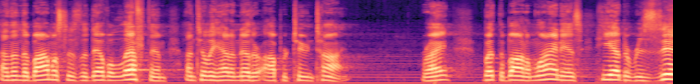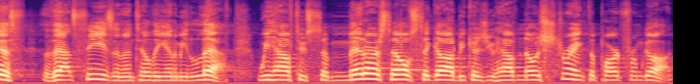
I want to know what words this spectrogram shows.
And then the Bible says the devil left him until he had another opportune time. Right? But the bottom line is he had to resist that season until the enemy left. We have to submit ourselves to God because you have no strength apart from God.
